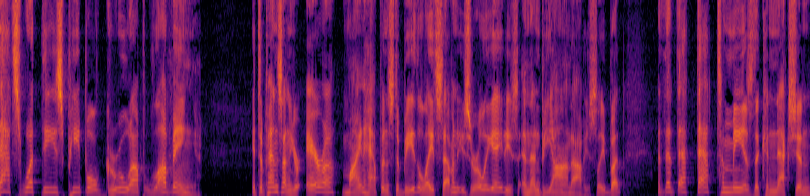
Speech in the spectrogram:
That's what these people grew up loving. It depends on your era. Mine happens to be the late 70s, early 80s, and then beyond, obviously. But that, that, that to me is the connection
